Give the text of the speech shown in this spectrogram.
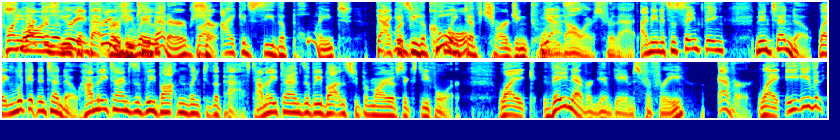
Twenty dollars, you get that would version be way too. better, but sure. I could see the point. That I would be the cool. point of charging twenty Yes. dollars for that. I mean, it's the same thing. Nintendo, like, look at Nintendo. How many times have we bought in Link to the Past? How many times have we bought in Super Mario sixty four? Like, they never give games for free ever. Like, even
